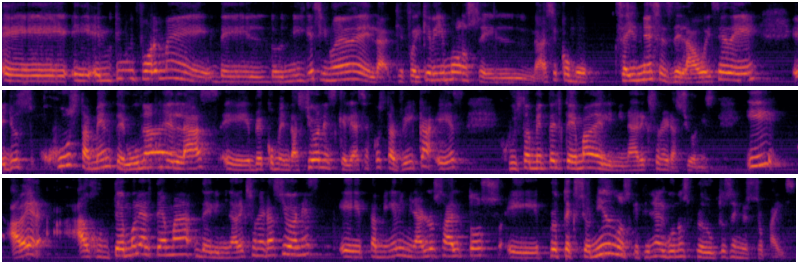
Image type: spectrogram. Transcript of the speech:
eh, eh, el último informe del 2019, de la, que fue el que vimos el, hace como seis meses de la OECD, ellos justamente una de las eh, recomendaciones que le hace a Costa Rica es justamente el tema de eliminar exoneraciones. Y, a ver, adjuntémosle al tema de eliminar exoneraciones, eh, también eliminar los altos eh, proteccionismos que tienen algunos productos en nuestro país.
